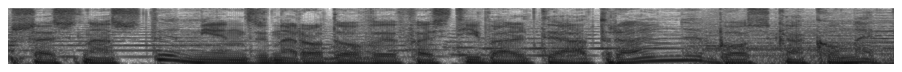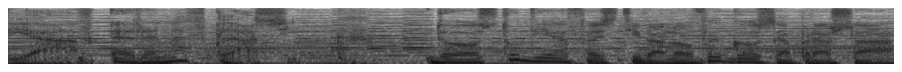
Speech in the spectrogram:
16. Międzynarodowy Festiwal Teatralny Boska Komedia w RMF Classic. Do studia festiwalowego zaprasza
